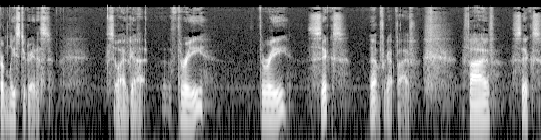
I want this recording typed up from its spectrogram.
from least to greatest. So I've got 3, 3, 6, oh, I forgot 5, 5, 6,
